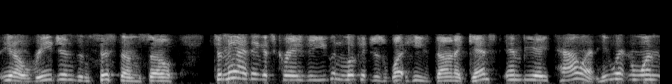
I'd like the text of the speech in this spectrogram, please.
you know, regions and systems. So to me, I think it's crazy. You can look at just what he's done against NBA talent. He went and won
